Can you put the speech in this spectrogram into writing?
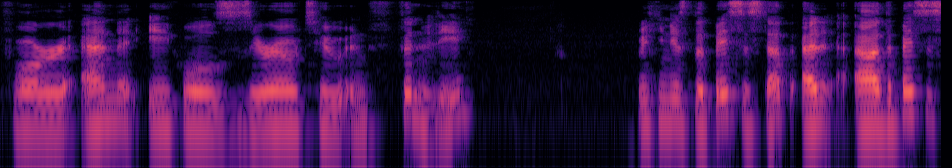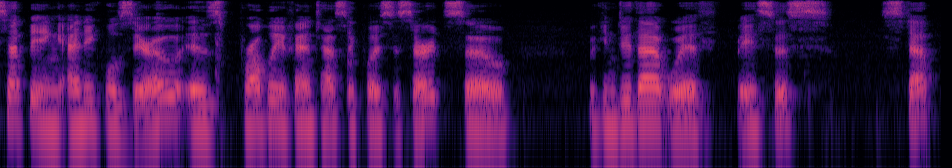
for n equals 0 to infinity. We can use the basis step, and uh, the basis step being n equals 0 is probably a fantastic place to start, so we can do that with basis step.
